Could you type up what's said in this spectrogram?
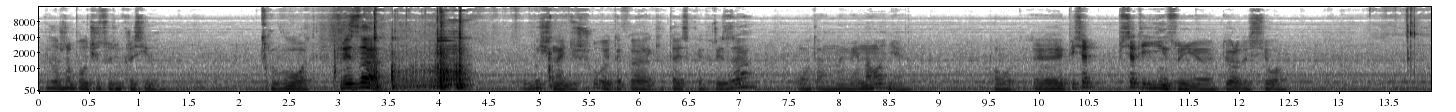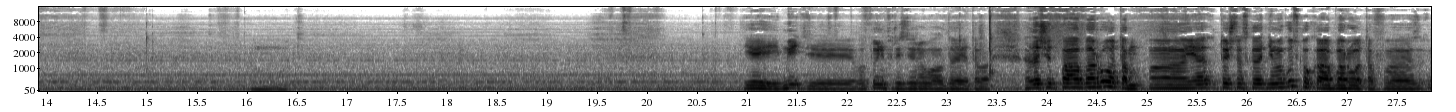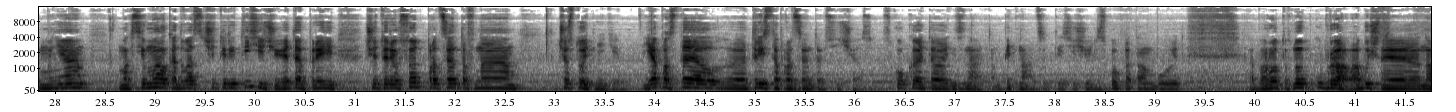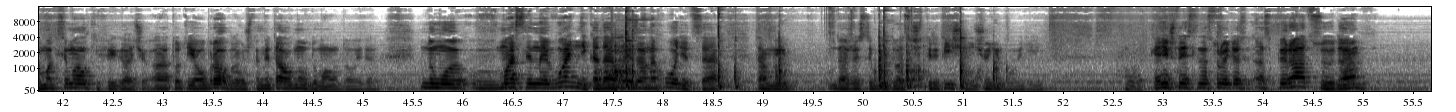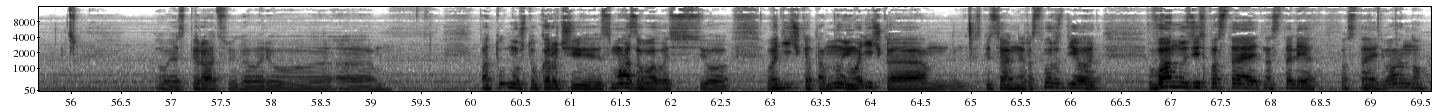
И должно получиться очень красиво. Вот. Фреза. Обычная дешевая такая китайская фреза. Вот она наименование. Вот. Э, 50, 50 единиц у нее твердость всего. Я и медь, э, латунь фрезеровал до этого. Значит, по оборотам, э, я точно сказать не могу, сколько оборотов. Э, У меня максималка 24 тысячи, это при 400% на частотнике. Я поставил э, 300% сейчас. Сколько это, не знаю, там 15 тысяч или сколько там будет оборотов. Ну, убрал. Обычно я на максималке фигачу, а тут я убрал, потому что металл, ну, думал, да, это- думаю, в масляной ванне, когда фреза находится, там и даже если будет 24 тысячи, ничего не будет. Вот. Конечно, если настроить ас- аспирацию, да, ой, аспирацию говорю, э, поту- ну, чтобы, короче, смазывалось все, водичка там, ну, не водичка, а специальный раствор сделать, ванну здесь поставить на столе, поставить ванну,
